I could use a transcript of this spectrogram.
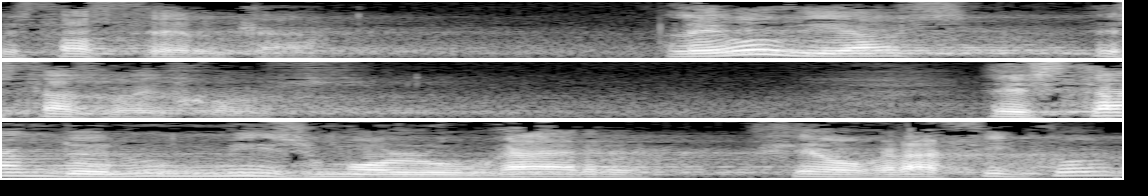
estás cerca. Le odias, estás lejos. Estando en un mismo lugar geográfico,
